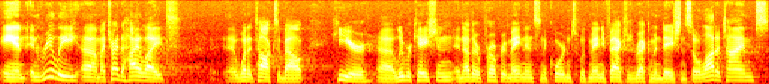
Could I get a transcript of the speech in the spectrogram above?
And, and really, um, I tried to highlight uh, what it talks about here uh, lubrication and other appropriate maintenance in accordance with manufacturer's recommendations. So, a lot of times,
